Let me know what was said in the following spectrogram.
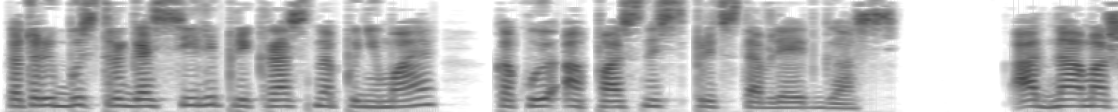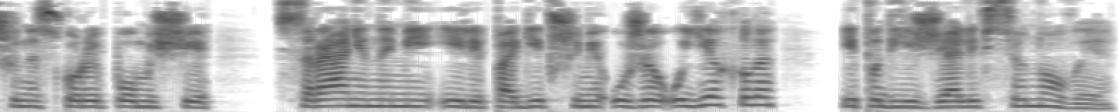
которые быстро гасили, прекрасно понимая, какую опасность представляет газ. Одна машина скорой помощи с ранеными или погибшими уже уехала, и подъезжали все новые.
